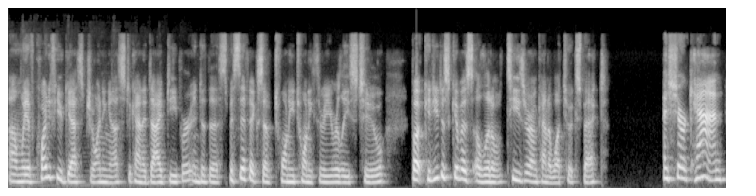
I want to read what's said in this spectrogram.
Um, we have quite a few guests joining us to kind of dive deeper into the specifics of 2023 Release 2. But could you just give us a little teaser on kind of what to expect? I sure can.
